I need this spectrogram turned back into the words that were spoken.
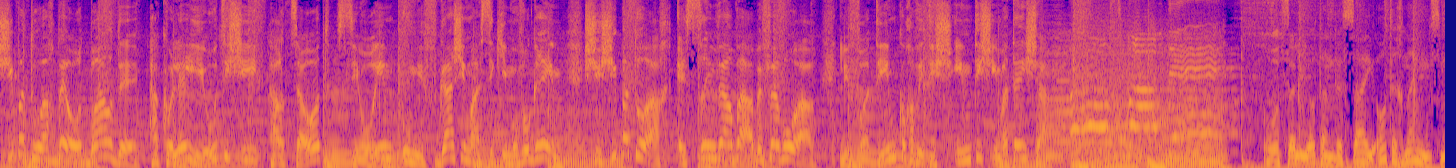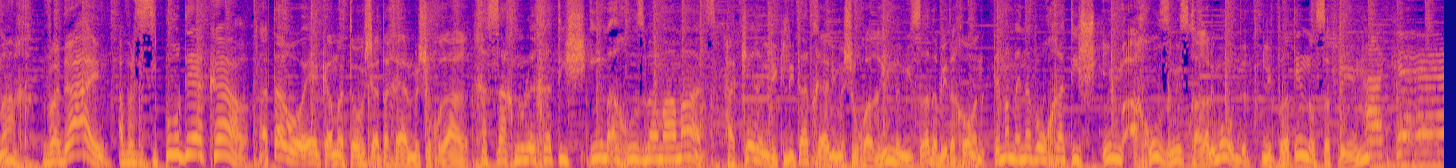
שישי פתוח באורט בראודה, הכולל ייעוץ אישי, הרצאות, סיורים ומפגש עם מעסיקים ובוגרים. שישי פתוח, 24 בפברואר. לפרטים כוכבי 9099. אורט בראודה. רוצה להיות הנדסאי או טכנאי מוסמך? ודאי, אבל זה סיפור די יקר. אתה רואה כמה טוב שאתה חייל משוחרר. חסכנו לך 90% מהמאמץ. הקרן לקליטת חיילים משוחררים במשרד הביטחון תממן עבורך 90% משכר הלימוד. לפרטים נוספים, הקרן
